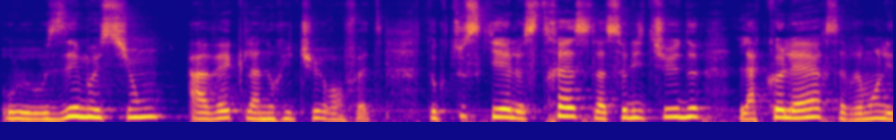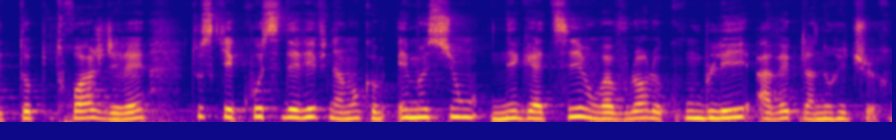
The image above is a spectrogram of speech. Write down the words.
aux émotions avec la nourriture en fait. Donc tout ce qui est le stress, la solitude, la colère, c'est vraiment les top 3 je dirais. Tout ce qui est considéré finalement comme émotion négative, on va vouloir le combler avec la nourriture.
